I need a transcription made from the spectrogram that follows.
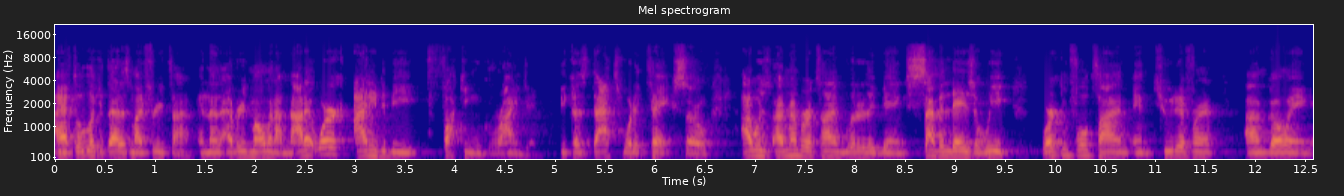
I have to look at that as my free time. And then every moment I'm not at work, I need to be fucking grinding because that's what it takes. So I was, I remember a time literally being seven days a week working full time in two different ongoing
